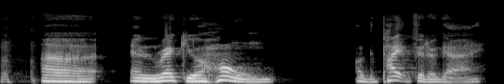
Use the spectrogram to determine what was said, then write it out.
uh, and wreck your home of the pipe fitter guy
